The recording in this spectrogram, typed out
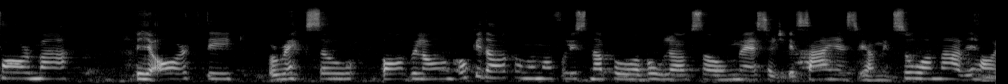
Pharma, BioArctic, Orexo, Babylon och idag kommer man få lyssna på bolag som eh, Surgical Science, vi har Midsona, vi har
